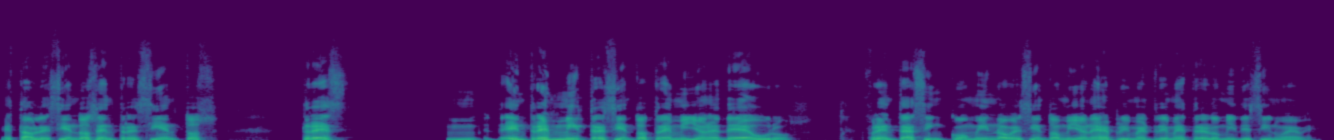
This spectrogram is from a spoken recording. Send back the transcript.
estableciéndose en 303 mm, en 3.303 millones de euros frente a 5.900 millones el primer trimestre de 2019.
